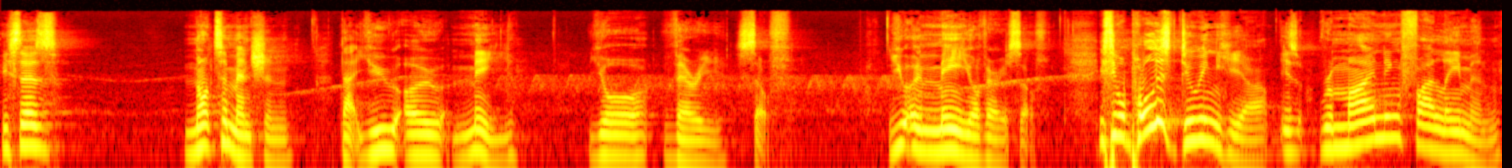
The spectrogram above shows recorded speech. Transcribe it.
He says, Not to mention that you owe me your very self. You owe me your very self. You see, what Paul is doing here is reminding Philemon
